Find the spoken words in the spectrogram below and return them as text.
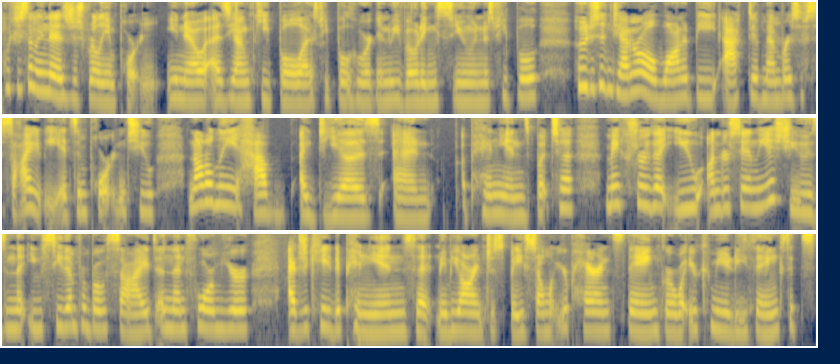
which is something that is just really important, you know, as young people, as people who are going to be voting soon, as people who just in general want to be active members of society. It's important to not only have ideas and opinions, but to make sure that you understand the issues and that you see them from both sides and then form your educated opinions that maybe aren't just based on what your parents think or what your community thinks. It's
